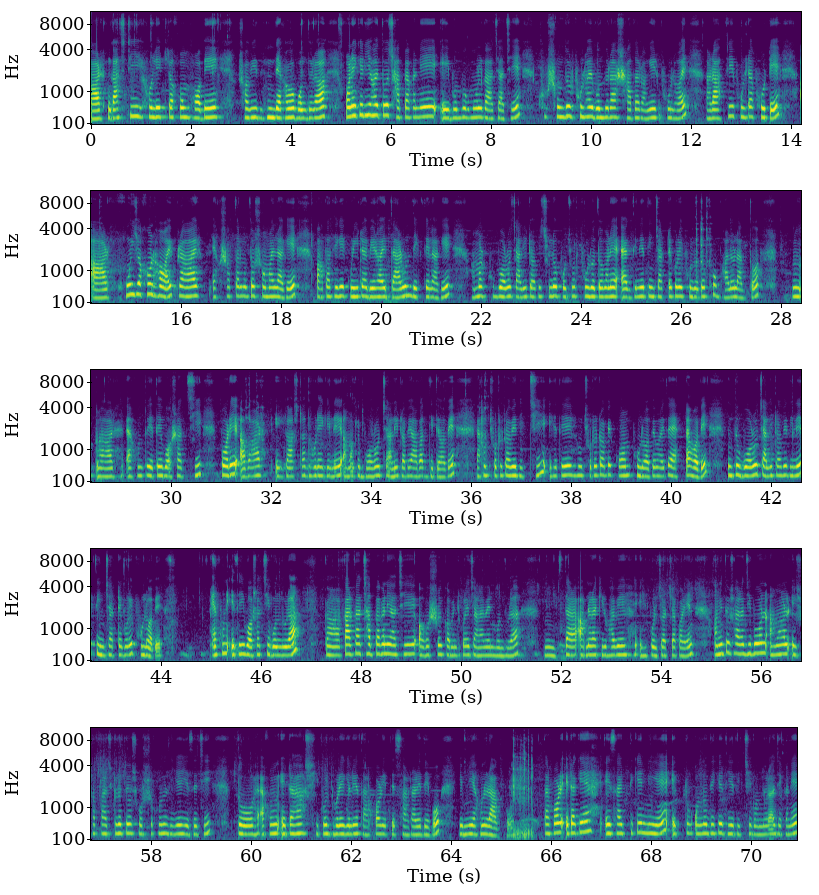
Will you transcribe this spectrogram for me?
আর গাছটি হলে কীরকম হবে সবই দেখাবো বন্ধুরা। অনেকেরই হয়তো ছাদ বাগানে এই ব্রহ্মকমল গাছ আছে। খুব সুন্দর ফুল হয় বন্ধুরা, সাদা রঙের ফুল হয়। রাত্রে ফুলটা ফোটে। আর কুঁড়ি যখন হয়, প্রায় এক সপ্তাহের মতো সময় লাগে। পাতা থেকে কুঁড়িটা বের হয়, দারুণ দেখতে লাগে। আমার খুব বড় চালি টবে ছিল, প্রচুর ফুল হতো মানে একদিনে তিন চারটে করে ফুল হতো, খুব ভালো লাগতো। আর এখন তো এতে বসাচ্ছি। পরে আবার এই গাছটা ধরে গেলে আমাকে বড় চালি টবে আবার দিতে হবে। এখন ছোট টবে দিচ্ছি, এতে ছোট টবে কম ফুল হবে, হয়তো একটা হবে, কিন্তু বড় চালি টবে দিলে তিন চারটে করে ফুল হবে। এখন এতেই বসাচ্ছি বন্ধুরা। কার কার ছাদ বাগানে আছে অবশ্যই কমেন্ট করে জানাবেন বন্ধুরা। তারা আপনারা কীভাবে পরিচর্যা করেন? আমি তো সারা জীবন আমার এইসব কাজগুলোতেও সর্ষ খোল দিয়েই এসেছি। তো এখন এটা শিকড় ধরে গেলে তারপর এতে সারারে দেব, এমনি এখন রাখব। তারপর এটাকে এই সাইড থেকে নিয়ে একটু অন্য দিকে দিয়ে দিচ্ছি বন্ধুরা, যেখানে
